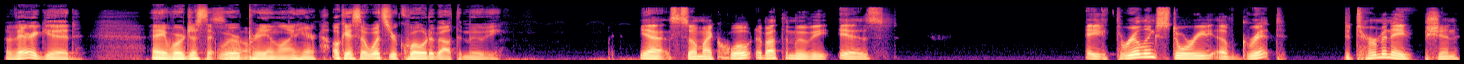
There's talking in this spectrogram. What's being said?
Very good. Hey, we're just we're pretty in line here. Okay, so what's your quote about the movie? yeah. So my quote about the movie is a thrilling story of grit, determination,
